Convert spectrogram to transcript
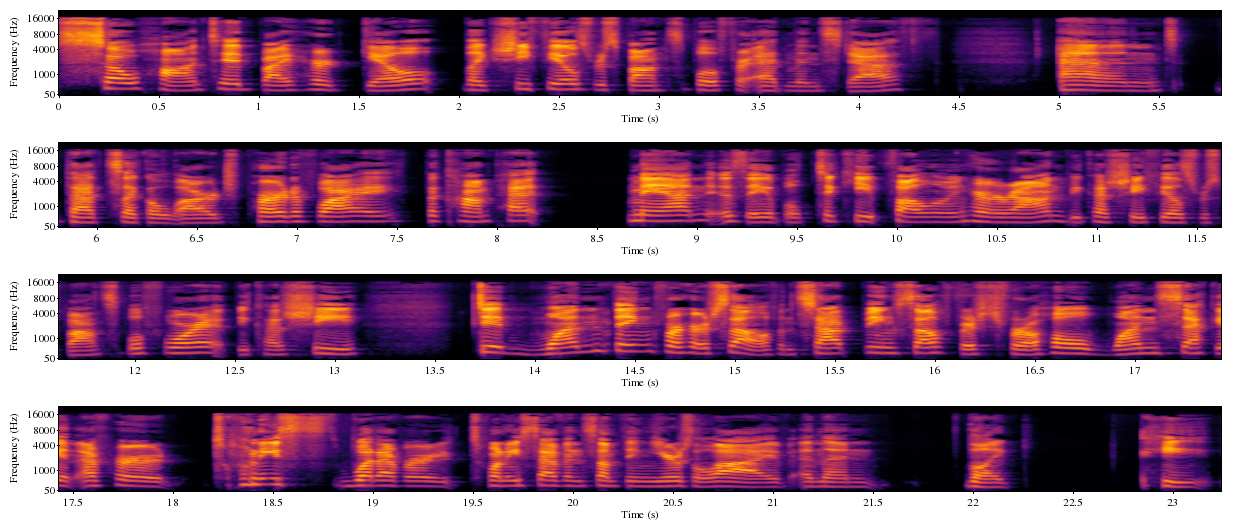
so haunted by her guilt. Like she feels responsible for Edmund's death. And that's like a large part of why the comphet man is able to keep following her around because she feels responsible for it because she did one thing for herself and stopped being selfish for a whole one second of her 20 whatever 27 something years alive and then like he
